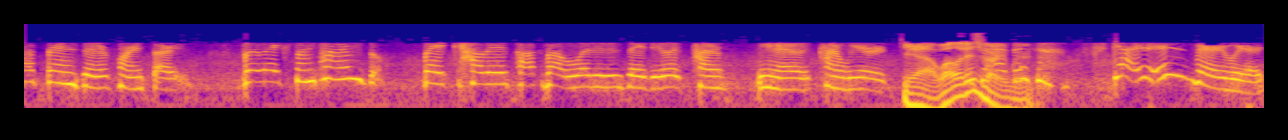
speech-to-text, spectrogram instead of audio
have friends that are porn stars. But, like, sometimes, like, how they talk about what it is they do, it's kind of, you know, it's kind of weird. Yeah, well, it is very weird. yeah, it is very weird.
